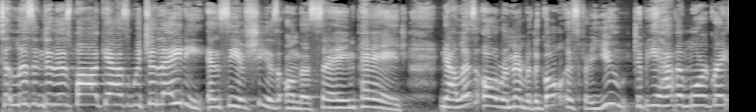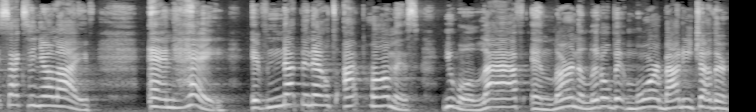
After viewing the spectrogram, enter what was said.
to listen to this podcast with your lady and see if she is on the same page. Now, let's all remember the goal is for you to be having more great sex in your life. And hey, if nothing else, I promise you will laugh and learn a little bit more about each other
